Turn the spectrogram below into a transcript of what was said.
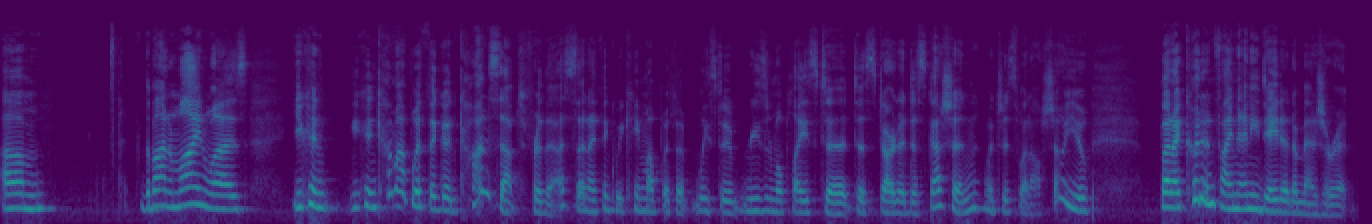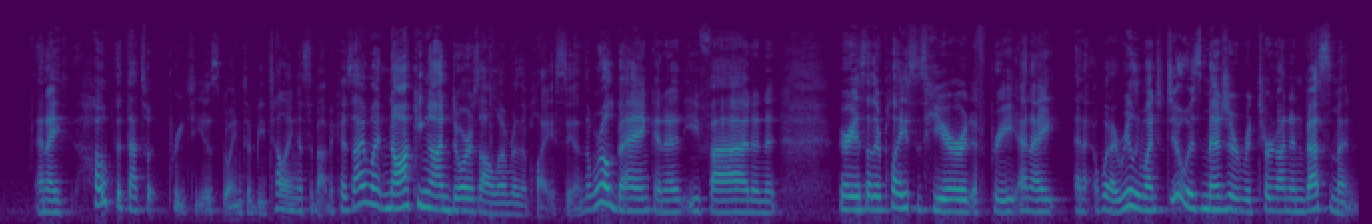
Um, the bottom line was you can you can come up with a good concept for this, and I think we came up with at least a reasonable place to, to start a discussion, which is what I'll show you. But I couldn't find any data to measure it. And I hope that that's what Preeti is going to be telling us about, because I went knocking on doors all over the place, you know, the World Bank and at IFAD and at various other places here at IFPRI, and I, and what I really want to do is measure return on investment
